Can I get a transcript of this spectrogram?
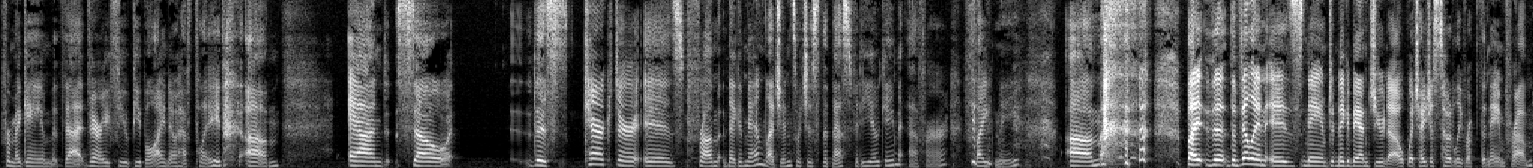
from a game that very few people I know have played. Um, and so this character is from Mega Man Legends, which is the best video game ever. Fight me. um, but the the villain is named Mega Man Juno, which I just totally ripped the name from.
